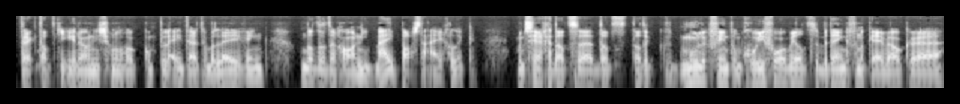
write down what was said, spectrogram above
trekt dat je ironisch genoeg ook compleet uit de beleving. Omdat het er gewoon niet bij past eigenlijk. Ik moet zeggen dat, eh, dat, dat ik het moeilijk vind om goede voorbeelden te bedenken van oké, welke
